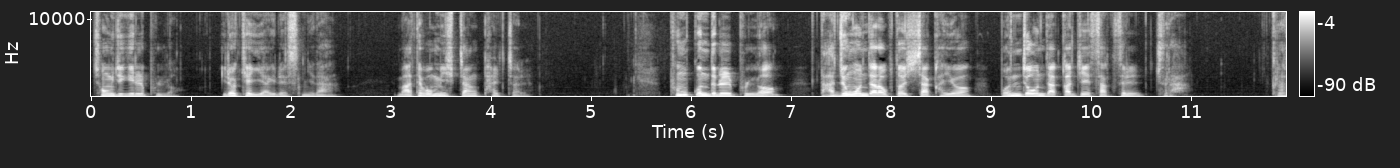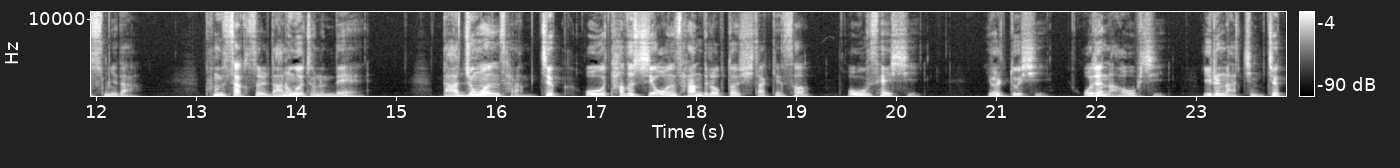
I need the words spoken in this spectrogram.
총지기를 불러 이렇게 이야기를 했습니다. 마태복음 20장 8절 품꾼들을 불러 나중 온 자로부터 시작하여 먼저 온 자까지 싹을 주라. 그렇습니다. 품삯을 나누어 주는데 나중 온 사람, 즉 오후 5시 온 사람들로부터 시작해서 오후 3시, 12시, 오전 9시, 이른 아침, 즉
